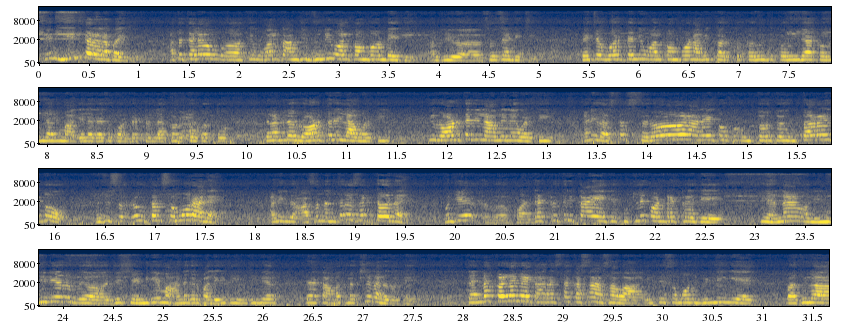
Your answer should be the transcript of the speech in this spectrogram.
ते नीट करायला पाहिजे. आता त्याला ती वॉल आमची जुनी वॉल कंपाऊंड आहे ती आमची सोसायटीची त्याच्यावर त्यांनी वॉल कंपाऊंड आम्ही करतो करून करून द्या करून द्या आम्ही मागे लागायचो कॉन्ट्रॅक्टरला करतो करतो. तर आम्ही रॉड तरी लावरती ती रॉड तरी लावले वरती. आणि रस्ता सरळ आलाय तो उतरतोय उतार आहे तो. म्हणजे सरळ उतार समोर आलाय. आणि असं नंतर असा टर्न आहे. म्हणजे कॉन्ट्रॅक्टर तरी काय आहे ते? कुठले कॉन्ट्रॅक्टर आहे ते? की ह्यांना इंजिनियर जे शेंडगे महानगरपालिकेचे इंजिनियर त्या कामात लक्ष घालत होते. त्यांना कळलं नाही का रस्ता कसा असावा? इथे समोर बिल्डिंग आहेत. बाजूला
